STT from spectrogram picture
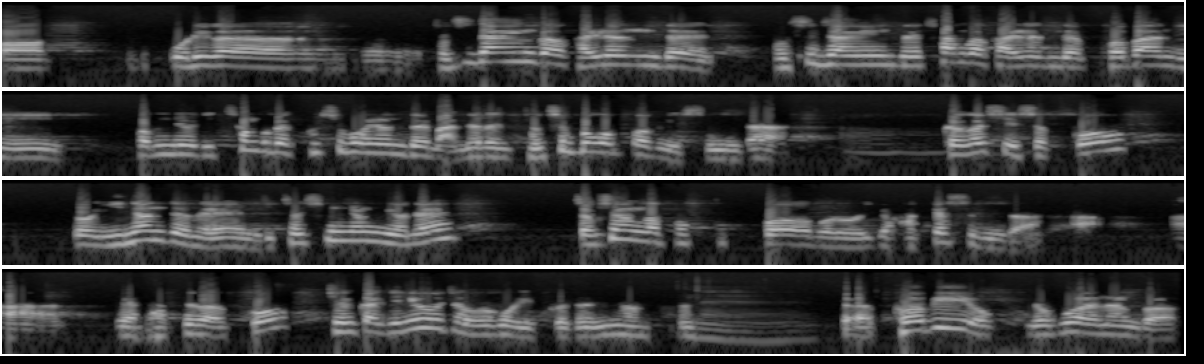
어, 우리가 그 정신장애인과 관련된, 정신장애인들 삶과 관련된 법안이, 법률이 1995년도에 만들어진 정신보건법이 있습니다. 그것이 있었고, 또 2년 전에, 2016년에 정신건강복지법으로 이게 바뀌었습니다. 아, 아, 네, 바뀌어갖고, 지금까지 이어져 오고 있거든요. 네. 그 법이 요, 요구하는 거,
